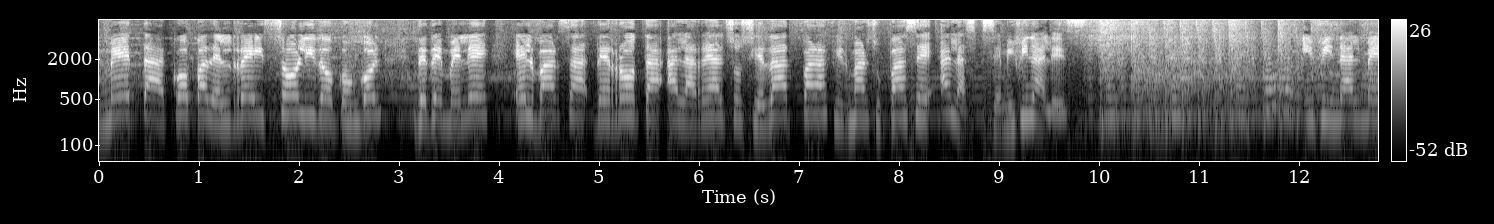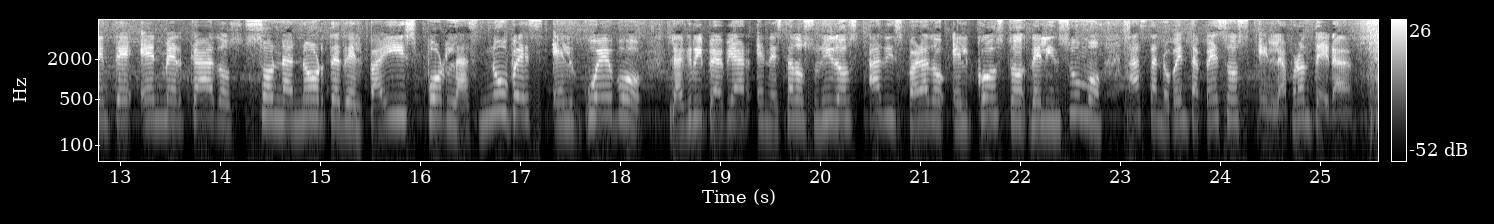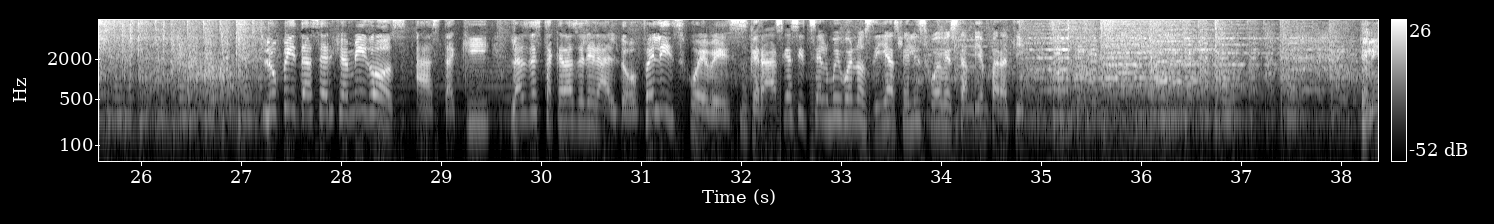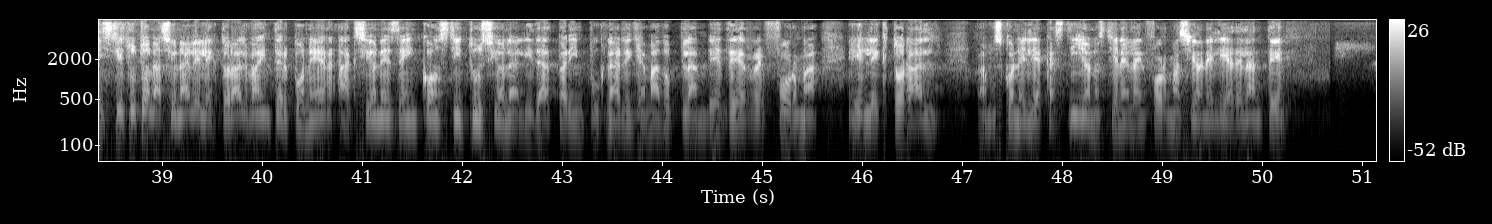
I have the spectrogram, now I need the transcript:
Meta, Copa del Rey sólido con gol de Dembélé. El Barça derrota a la Real Sociedad para firmar su pase a las semifinales. Y finalmente, en mercados, zona norte del país, por las nubes, el huevo. La gripe aviar en Estados Unidos ha disparado el costo del insumo hasta 90 pesos en la frontera. Lupita, Sergio, amigos, hasta aquí las destacadas del Heraldo. Feliz jueves. Gracias, Itzel. Muy buenos días. Feliz jueves también para ti. Instituto Nacional Electoral va a interponer acciones de inconstitucionalidad para impugnar el llamado Plan B de reforma electoral. Vamos con Elia Castillo, nos tiene la información. Elia, adelante.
